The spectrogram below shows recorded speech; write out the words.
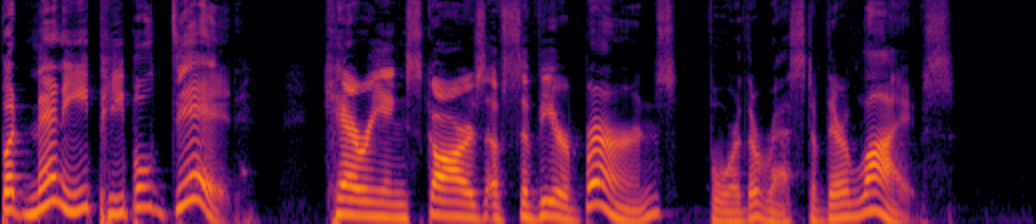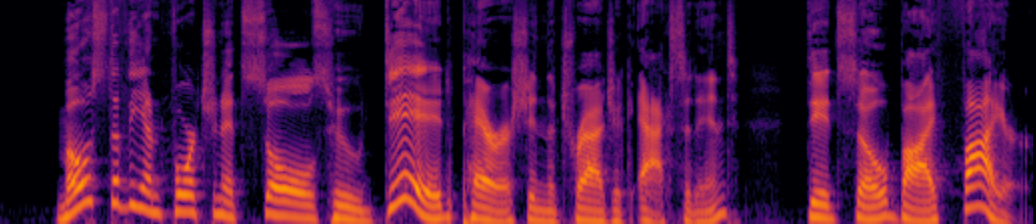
But many people did carrying scars of severe burns for the rest of their lives. Most of the unfortunate souls who did perish in the tragic accident did so by fire,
